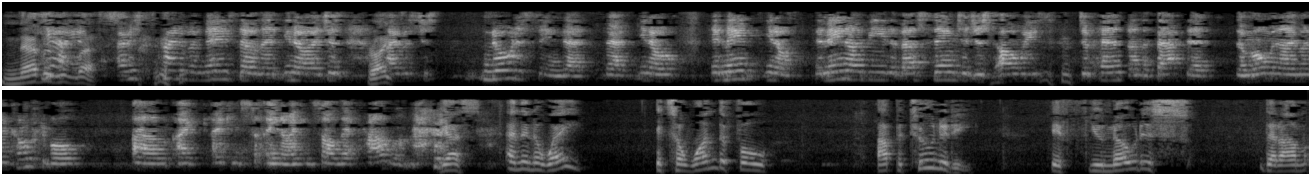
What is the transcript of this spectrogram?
Nevertheless. Yeah, I was kind of amazed though that, you know, I just, right. I was just noticing that, that, you know, it may, you know, it may not be the best thing to just always depend on the fact that the moment I'm uncomfortable, um, I, I can, you know, I can solve that problem. yes, and in a way, it's a wonderful opportunity if you notice that I'm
